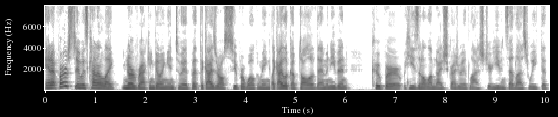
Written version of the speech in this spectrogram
And at first it was kind of like nerve wracking going into it, but the guys are all super welcoming. Like I look up to all of them. And even Cooper, he's an alumni, just graduated last year. He even said last week that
